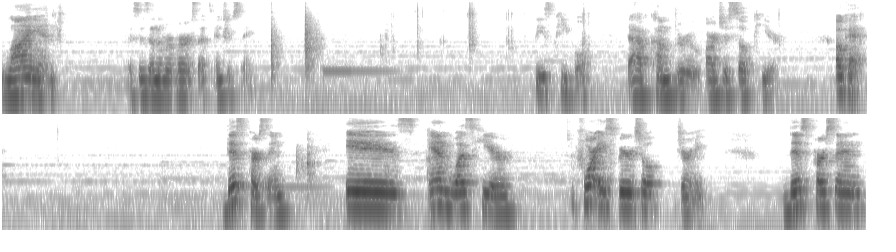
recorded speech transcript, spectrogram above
Lion. This is in the reverse. That's interesting. These people that have come through are just so pure. Okay. This person is and was here for a spiritual journey. This person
